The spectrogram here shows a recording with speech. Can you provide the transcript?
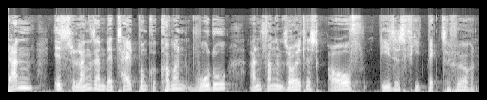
dann ist so langsam der Zeitpunkt gekommen, wo du anfangen solltest, auf dieses Feedback zu hören.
